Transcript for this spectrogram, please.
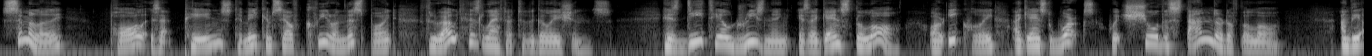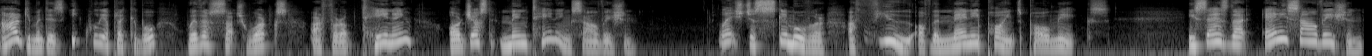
Similarly, Paul is at pains to make himself clear on this point throughout his letter to the Galatians. His detailed reasoning is against the law, or equally against works which show the standard of the law. And the argument is equally applicable whether such works are for obtaining or just maintaining salvation. Let's just skim over a few of the many points Paul makes. He says that any salvation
